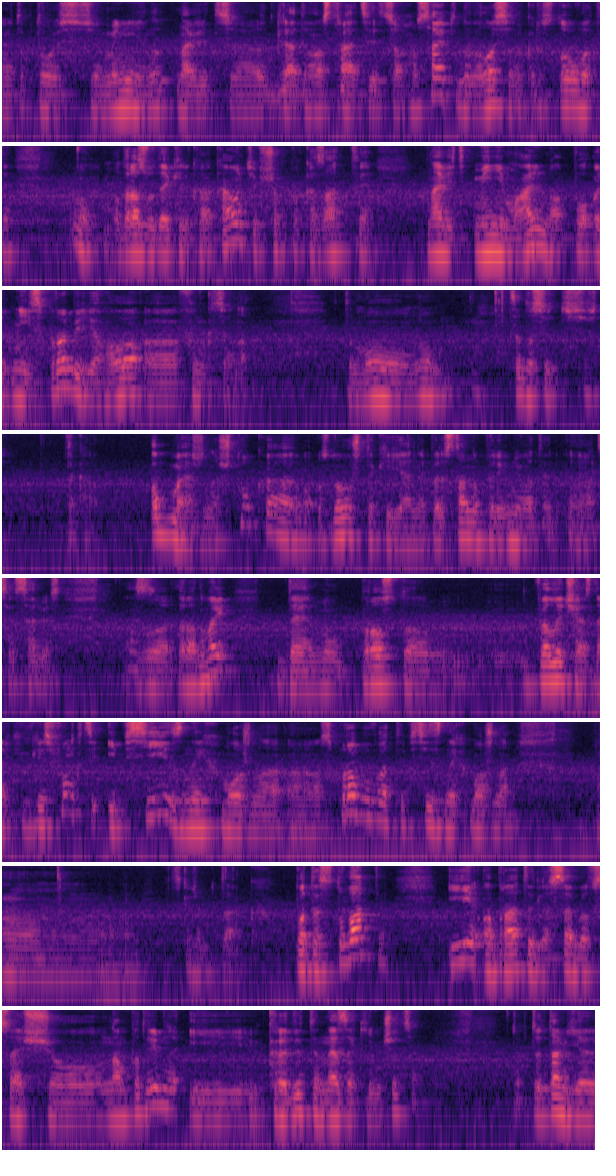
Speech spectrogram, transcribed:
Е, Тобто, ось мені навіть для демонстрації цього сайту довелося використовувати ну, одразу декілька аккаунтів, щоб показати навіть мінімально по одній спробі його функціонал. Тому ну, це досить обмежена штука. Знову ж таки, я не перестану порівнювати е, цей сервіс з Runway, де ну просто величезна кількість функцій, і всі з них можна е, спробувати, всі з них можна, скажімо так, потестувати і обрати для себе все, що нам потрібно, і кредити не закінчаться. Тобто там є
